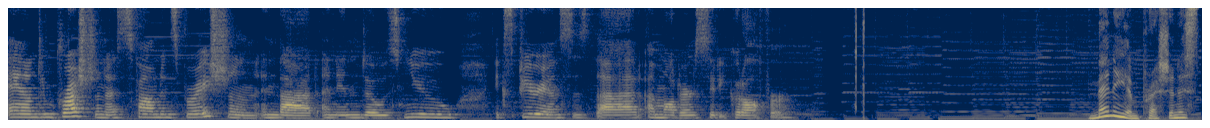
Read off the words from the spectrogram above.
and impressionists found inspiration in that and in those new experiences that a modern city could offer. Many impressionists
